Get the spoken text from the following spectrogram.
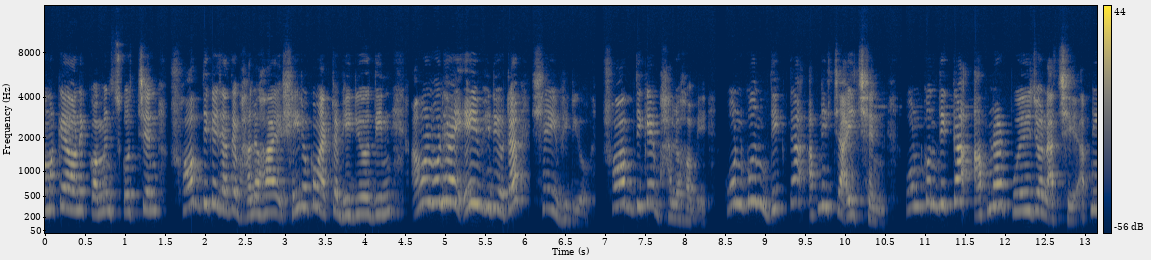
আমাকে অনেক কমেন্টস করছেন, সব দিকে যাতে ভালো হয়, সেই রকম একটা ভিডিও দিন। আমার মনে হয় এই ভিডিওটা সেই ভিডিও সব দিকে ভালো হবে। কোন কোন দিকটা আপনি চাইছেন? কোন কোন দিকটা আপনার প্রয়োজন আছে? আপনি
